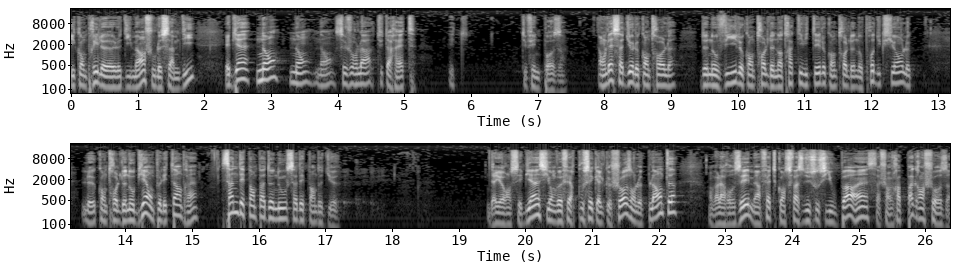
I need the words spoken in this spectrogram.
y compris le, dimanche ou le samedi. Eh bien, non, non, non, ce jour-là, tu t'arrêtes et tu, fais une pause. On laisse à Dieu le contrôle de nos vies, le contrôle de notre activité, le contrôle de nos productions, contrôle de nos biens, on peut l'étendre. Hein. Ça ne dépend pas de nous, ça dépend de Dieu. D'ailleurs, on sait bien, si on veut faire pousser quelque chose, on le plante, on va l'arroser, mais en fait, qu'on se fasse du souci ou pas, hein, ça ne changera pas grand-chose.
